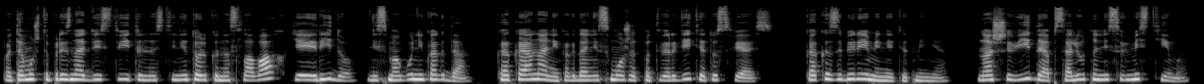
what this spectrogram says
потому что признать действительности не только на словах я и Риду не смогу никогда, как и она никогда не сможет подтвердить эту связь. Как и забеременеть от меня. Наши виды абсолютно несовместимы.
